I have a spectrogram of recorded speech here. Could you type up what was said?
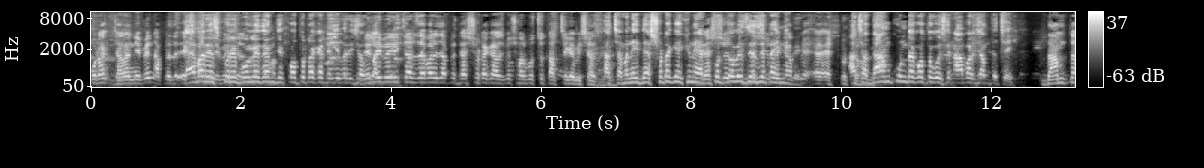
প্রোডাক্ট যারা নেবেন আপনাদের এভারেজ করে বলে দেন যে কত টাকা delivery charge delivery charge average আপনার দেড়শো টাকা আসবে সর্বোচ্চ তার থেকে বেশি আসবে। আচ্ছা মানে এই দেড়শো টাকা এখানে অ্যাড করতে হবে যে যেটাই নেবে। আচ্ছা দাম কোনটা কত কইছেন আবার জানতে চাই। দামটা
